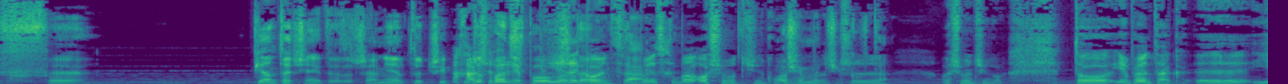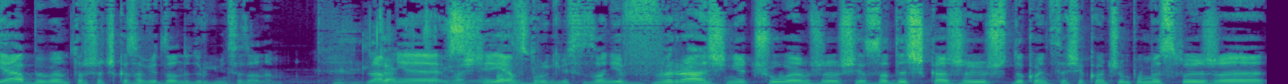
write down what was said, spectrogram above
w piąty odcinek teraz zacząłem, nie? To, czyli Aha, dokładnie czyli połowa. bliżej tak, końca, tak. bo jest chyba 8 odcinków. 8 odcinków, czy... tak. 8 odcinków. To ja powiem tak, y, ja byłem troszeczkę zawiedzony drugim sezonem. Mhm, Dla tak, mnie właśnie ja w drugim sezonie wyraźnie czułem, że już jest zadyszka, że już do końca się kończą pomysły, że,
